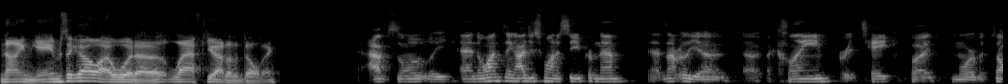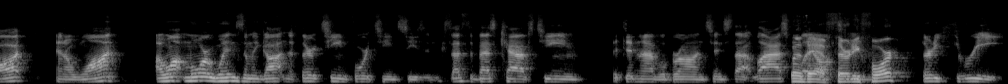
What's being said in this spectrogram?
nine games ago, I would have laughed you out of the building. Absolutely. And the one thing I just want to see from them, uh, it's not really a, a, a claim or a take, but more of a thought and a want. I want more wins than we got in the 13 14 season because that's the best Cavs team that didn't have LeBron since that last. What did they have? playoff 34? 33.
